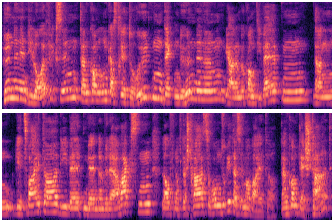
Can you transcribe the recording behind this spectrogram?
Hündinnen, die läufig sind, dann kommen unkastrierte Rüden, deckende Hündinnen, ja, dann bekommt die Welpen, dann geht's weiter, die Welpen werden dann wieder erwachsen, laufen auf der Straße rum, so geht das immer weiter. Dann kommt der Staat,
